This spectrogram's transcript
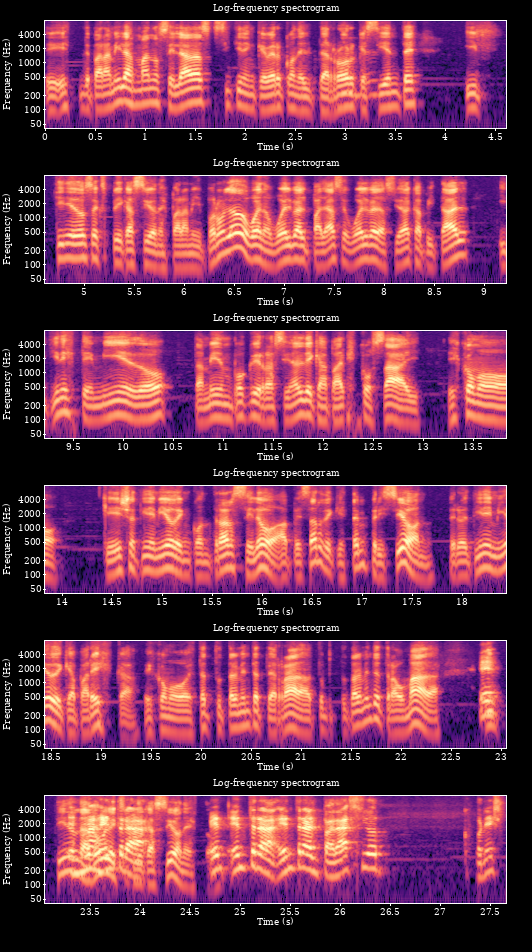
Eh, de- para mí las manos heladas sí tienen que ver con el terror que siente y tiene dos explicaciones para mí. Por un lado, bueno, vuelve al palacio, vuelve a la ciudad capital y tiene este miedo también un poco irracional de que aparezca Osai. Es como que ella tiene miedo de encontrárselo, a pesar de que está en prisión, pero tiene miedo de que aparezca. Es como está totalmente aterrada, to- totalmente traumada. Tiene es una más, doble entra- explicación esto. En- entra, entra al palacio con ese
